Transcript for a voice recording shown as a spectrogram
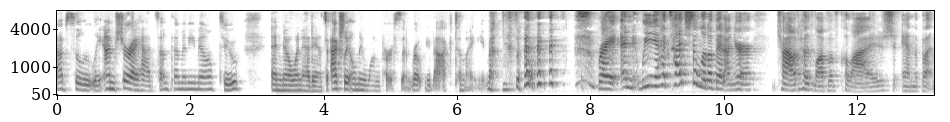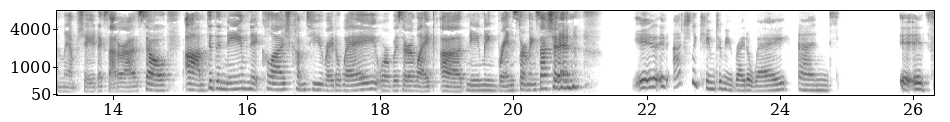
Absolutely. I'm sure I had sent them an email too, and no one had answered. Actually, only one person wrote me back to my email. So. right. And we had touched a little bit on your childhood love of collage and the button lampshade, etc. So, um, did the name Knit Collage come to you right away, or was there like a naming brainstorming session? It, it actually came to me right away, and it's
